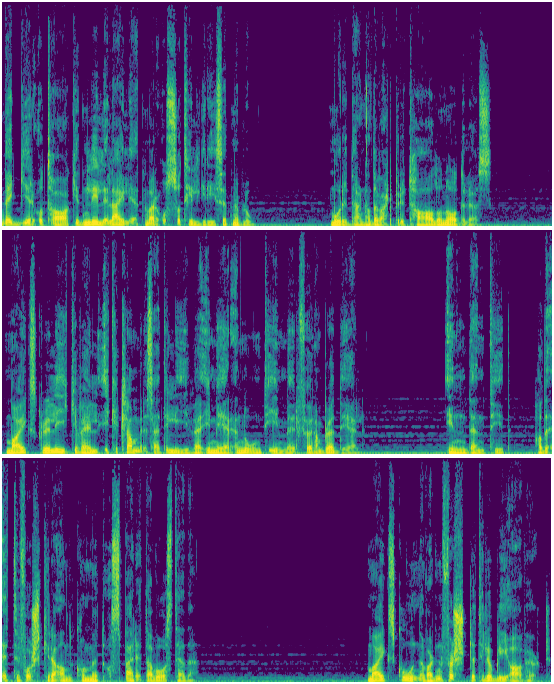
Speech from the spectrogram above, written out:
Vegger og tak i den lille leiligheten var også tilgriset med blod. Morderen hadde vært brutal og nådeløs. Mike skulle likevel ikke klamre seg til livet i mer enn noen timer før han blødde i hjel. Innen den tid hadde etterforskere ankommet og sperret av åstedet. Mikes kone var den første til å bli avhørt,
